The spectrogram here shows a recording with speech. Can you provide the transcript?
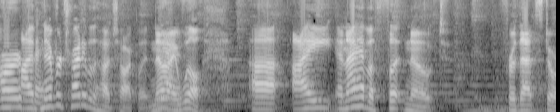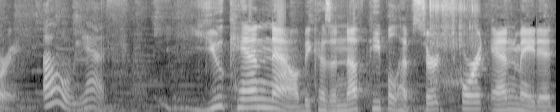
perfect. I've never tried it with hot chocolate. Now I will. Uh, I and I have a footnote for that story. Oh, yes. You can now, because enough people have searched for it and made it,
